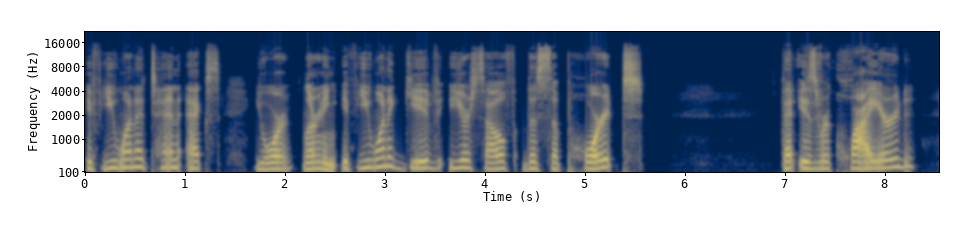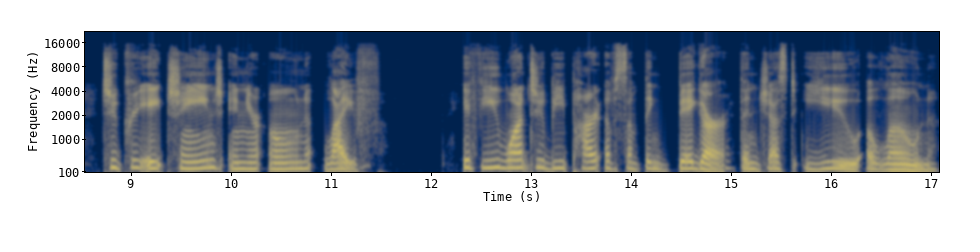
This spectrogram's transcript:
if you want to 10x your learning, if you want to give yourself the support that is required to create change in your own life, if you want to be part of something bigger than just you alone,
